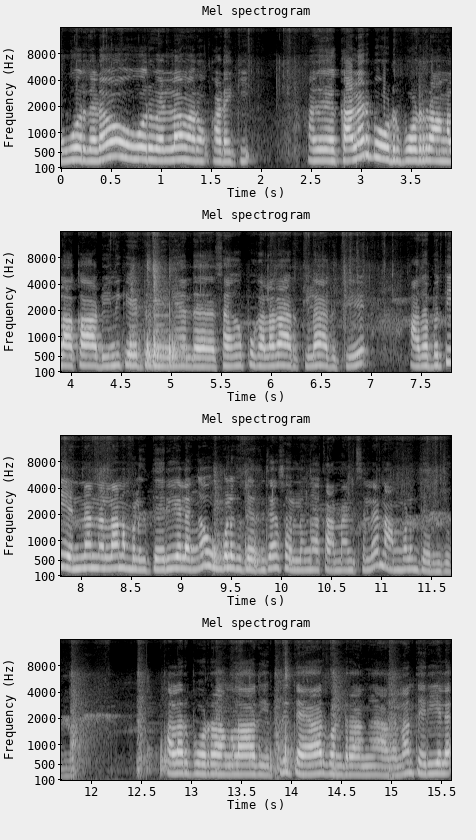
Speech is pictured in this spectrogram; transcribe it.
ஒவ்வொரு தடவை ஒவ்வொரு வெள்ளம் வரும் கடைக்கு. அது கலர் பவுட்ரு போடுறாங்களாக்கா அப்படின்னு கேட்டிருந்தீங்க. அந்த சிகப்பு கலராக இருக்குல்ல அதுக்கு. அதை பற்றி என்னென்னலாம் நம்மளுக்கு தெரியலைங்க. உங்களுக்கு தெரிஞ்சால் சொல்லுங்கள் கமெண்ட்ஸில் நம்மளும் தெரிஞ்சுக்குவோம். கலர் போடுறாங்களா? அது எப்படி தயார் பண்ணுறாங்க அதெல்லாம் தெரியலை.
